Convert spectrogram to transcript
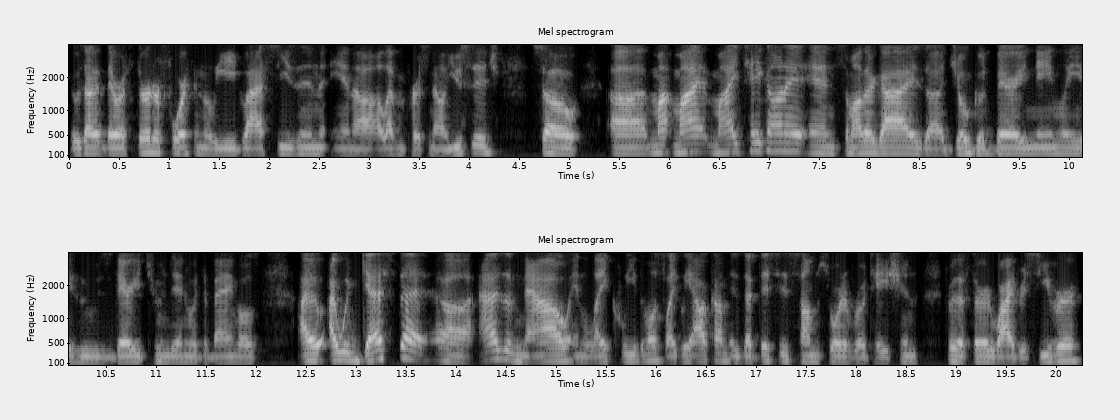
It was they were third or fourth in the league last season in uh, 11 personnel usage. So uh, my, my my take on it, and some other guys, uh, Joe Goodberry, namely, who's very tuned in with the Bengals. I, I would guess that uh, as of now, and likely the most likely outcome is that this is some sort of rotation for the third wide receiver.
